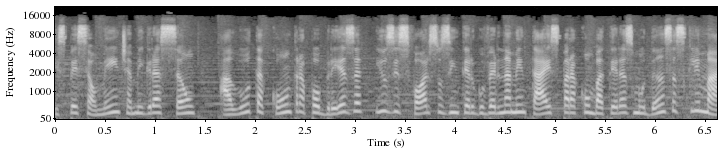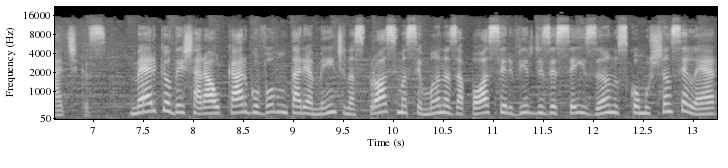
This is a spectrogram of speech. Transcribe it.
especialmente a migração, a luta contra a pobreza e os esforços intergovernamentais para combater as mudanças climáticas. Merkel deixará o cargo voluntariamente nas próximas semanas após servir 16 anos como chanceler,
